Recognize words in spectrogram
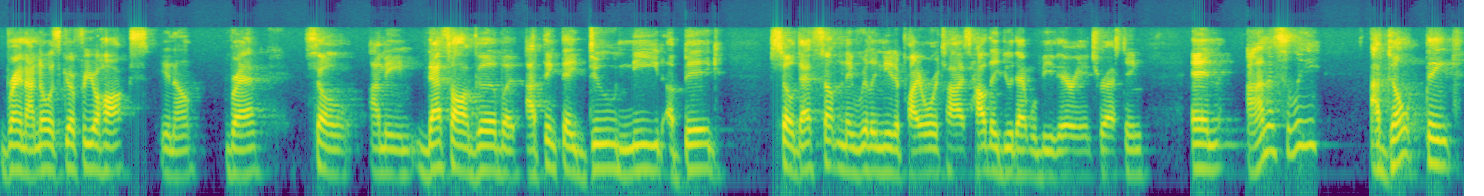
Brand, I know it's good for your Hawks, you know, Brad. So, I mean, that's all good, but I think they do need a big. So that's something they really need to prioritize. How they do that will be very interesting. And honestly, I don't think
